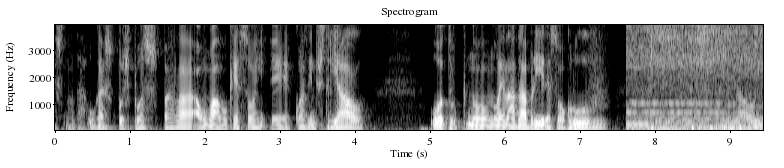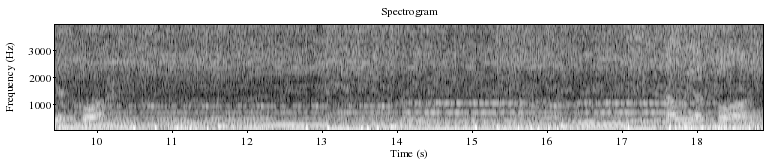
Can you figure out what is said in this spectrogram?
Mas depois o resto não dá. O gajo depois pôs para lá. Há um álbum que é só é quase industrial, outro que não, não é nada a abrir, é só groove. Now we are four.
